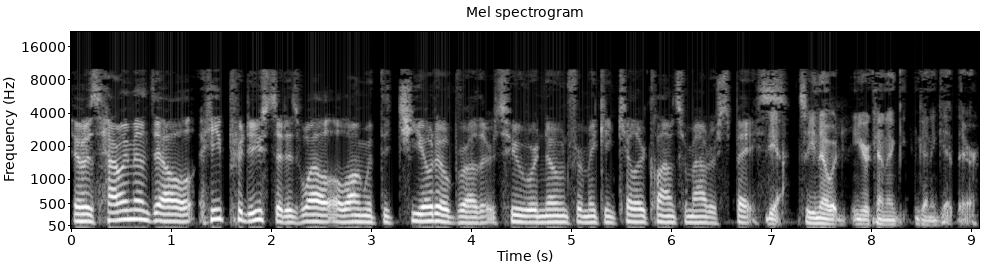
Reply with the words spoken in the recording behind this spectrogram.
It was Howie Mandel. He produced it as well, along with the Chiodo brothers, who were known for making killer clowns from outer space. Yeah. So you know what you're kind of going to get there.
